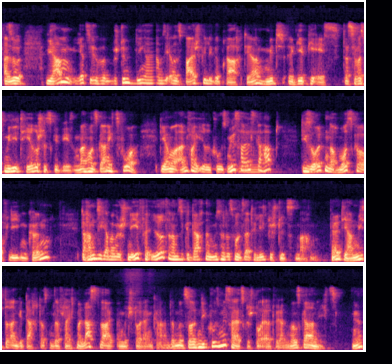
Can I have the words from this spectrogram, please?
Also wir haben jetzt über bestimmte Dinge haben Sie als Beispiele gebracht, ja, mit äh, GPS. Das ist ja was Militärisches gewesen. Machen wir uns gar nichts vor. Die haben am Anfang ihre Cruise Missiles mhm. gehabt, die sollten nach Moskau fliegen können. Da haben sie sich aber im Schnee verirrt und haben sich gedacht, dann müssen wir das wohl satellitgestützt machen. Ja, die haben nicht daran gedacht, dass man da vielleicht mal Lastwagen mitsteuern kann. Damit sollten die Cruise Missiles gesteuert werden, sonst gar nichts. Ja?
